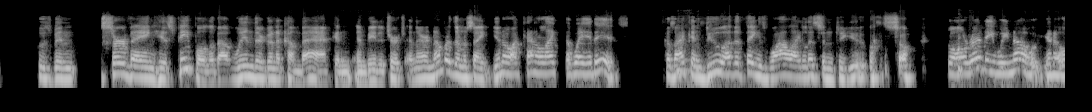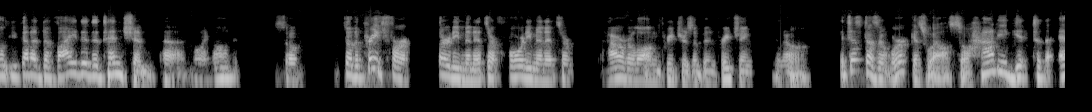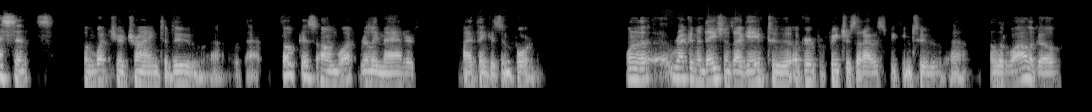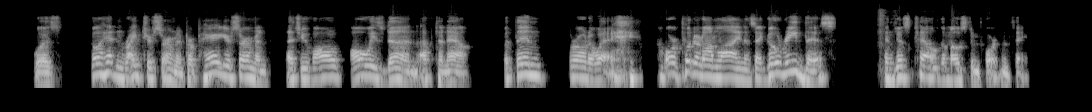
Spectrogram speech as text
who's been surveying his people about when they're going to come back and, and be to church. And there are a number of them are saying, you know, I kind of like the way it is because I can do other things while I listen to you. so, so already we know, you know, you've got a divided attention uh, going on. So, so to preach for 30 minutes or 40 minutes or however long preachers have been preaching, you know, it just doesn't work as well. So, how do you get to the essence of what you're trying to do uh? Focus on what really matters, I think, is important. One of the recommendations I gave to a group of preachers that I was speaking to uh, a little while ago was go ahead and write your sermon, prepare your sermon that you've all always done up to now, but then throw it away or put it online and say, go read this and just tell the most important thing.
